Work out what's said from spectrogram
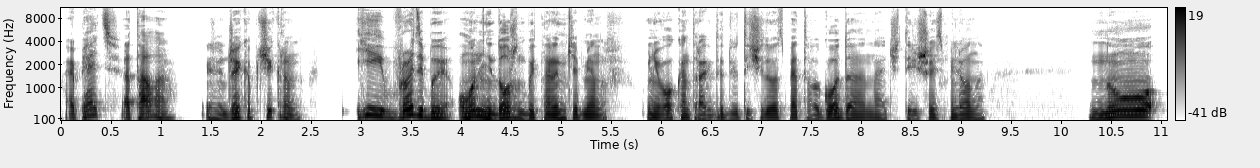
опять Атава, э, Джейкоб Чикрон. И вроде бы он не должен быть на рынке обменов. У него контракт до 2025 года на 4,6 миллиона. Но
